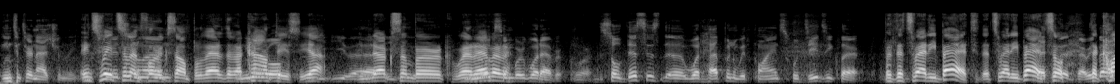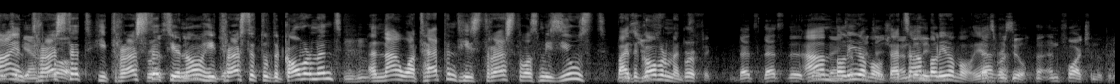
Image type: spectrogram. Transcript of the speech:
internationally. In Switzerland, for example, where the in account Europe, is, yeah. y- In uh, Luxembourg, in wherever. Luxembourg, whatever. So this is the, what happened with clients who did declare. But that's very bad. That's very bad. That's so good, very the bad. Client against the law. trusted, he trusted, Trusted you know, he yeah. trusted to the government, and now what happened? His trust was misused by the government. Perfect. That's that's the, the- the Unbelievable. interpretation. That's unbelievable. Yeah, that's that- Brazil, unfortunately.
